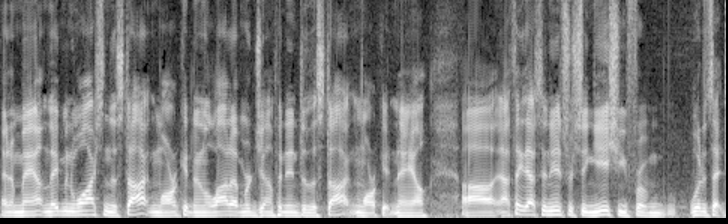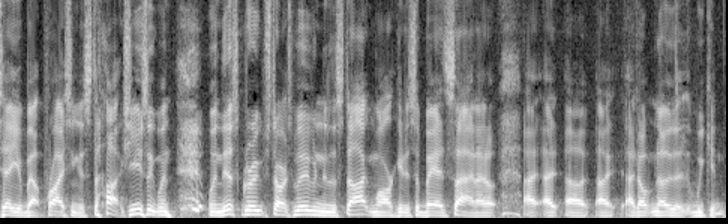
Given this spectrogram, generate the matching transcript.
an amount and they've been watching the stock market, and a lot of them are jumping into the stock market now. Uh, I think that's an interesting issue from what does that tell you about pricing of stocks? Usually, when, when this group starts moving to the stock market, it's a bad sign. I don't, I, I, I, I don't know that we can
